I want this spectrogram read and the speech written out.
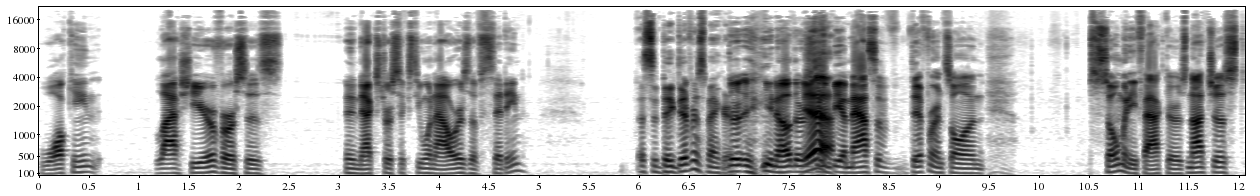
walking last year versus an extra 61 hours of sitting, That's a big difference maker. there, you know, there's Yeah. going to be a massive difference on so many factors, not just,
